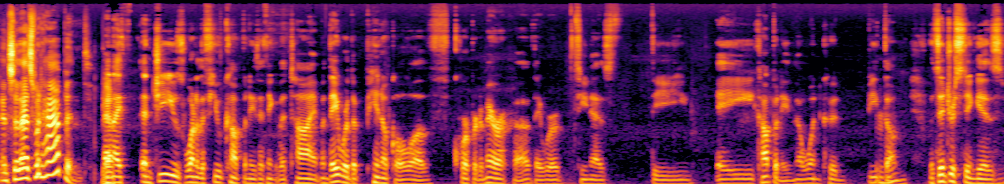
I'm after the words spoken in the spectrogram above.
And so that's what happened. And I and GE was one of the few companies I think at the time, and they were the pinnacle of corporate America. They were seen as the A company. No one could beat them. What's interesting is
